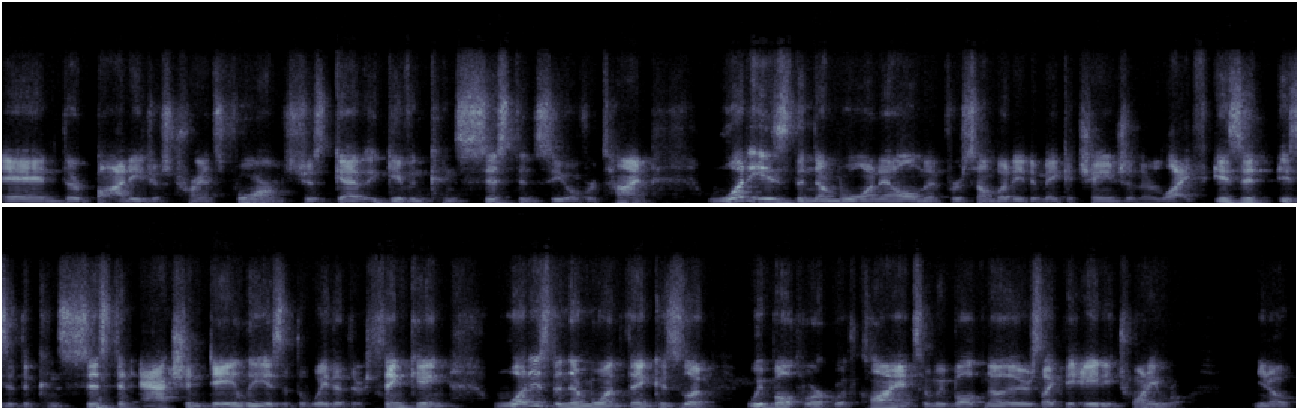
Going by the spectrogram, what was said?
and their body just transforms, just given consistency over time. What is the number one element for somebody to make a change in their life? Is it is it the consistent action daily? Is it the way that they're thinking? What is the number one thing? Because look we both work with clients and we both know that there's like the 80-20 rule. You know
